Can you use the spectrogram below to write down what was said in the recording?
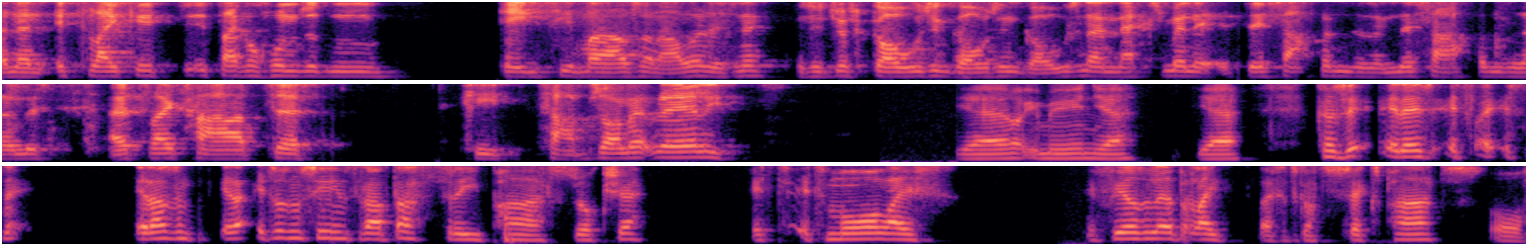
and then it's like, it, it's like 180 miles an hour, isn't it? Because it just goes and goes and goes. And then next minute, this happens and then this happens and then this. It's like hard to keep tabs on it, really. Yeah, I know what you mean. Yeah yeah, because it, it is. It's like it's it doesn't it, it doesn't seem to have that three part structure. It's it's more like it feels a little bit like like it's got six parts or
